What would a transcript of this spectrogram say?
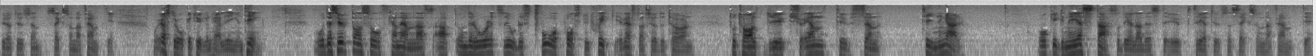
4650. Och Österåker tydligen heller ingenting. Och dessutom så kan nämnas att under året så gjordes två postutskick i Västra Södertörn. Totalt drygt 21 000 tidningar. Och i Gnesta så delades det ut 3650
